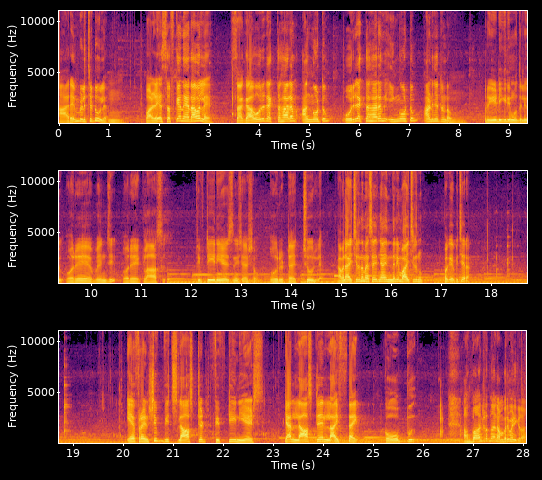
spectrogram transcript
ആരെയും വിളിച്ചിട്ടുമില്ല പഴയ എസ് എഫ് കെ നേതാവല്ലേ? സഖാവ് ഒരു രക്തഹാരം അങ്ങോട്ടും ഒരു രക്തഹാരം ഇങ്ങോട്ടും അണിഞ്ഞിട്ടുണ്ടാവും. പ്രീ ഡിഗ്രി മുതൽ ഒരേ ബെഞ്ച് ഒരേ ക്ലാസ് ഫിഫ്റ്റീൻ ഇയേഴ്സിന് ശേഷം ഒരു ടച്ചും ഇല്ല. അവൻ അയച്ചിരുന്ന മെസ്സേജ് ഞാൻ ഇന്നലെയും വായിച്ചിരുന്നു. ഇപ്പൊ കേൾപ്പിച്ചുതരാം. A friendship which lasted fifteen years can last a lifetime കോപ്പ് നമ്പർ മേടിക്കടാ.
